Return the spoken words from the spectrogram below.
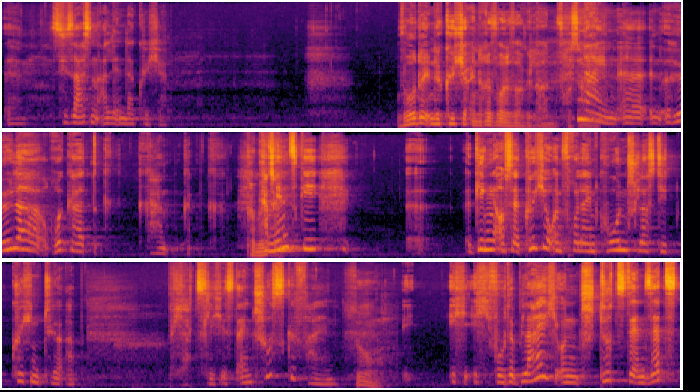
Äh, sie saßen alle in der Küche. Wurde in der Küche ein Revolver geladen, Frau Salm? Nein, äh, Höhler, Rückert, Kam Kam Kaminski, Kaminski äh, gingen aus der Küche und Fräulein Kohn schloss die Küchentür ab. Plötzlich ist ein Schuss gefallen. So. Ich, ich wurde bleich und stürzte entsetzt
